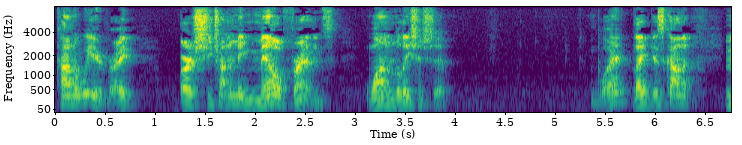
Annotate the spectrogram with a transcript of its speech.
Kind of weird, right? Or is she trying to make male friends while in a relationship? What? Like it's kind of I'm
